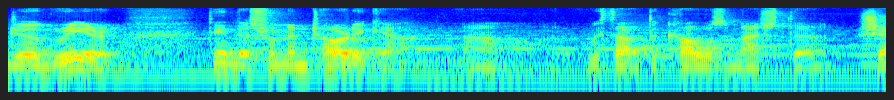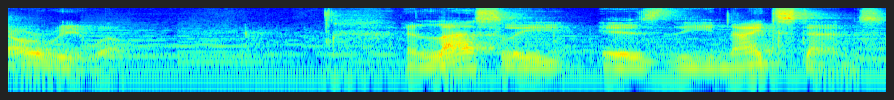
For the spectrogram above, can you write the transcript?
Joe Greer. I think that's from Antarctica. Uh, we thought the colors matched the shower really well. And lastly is the nightstands,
